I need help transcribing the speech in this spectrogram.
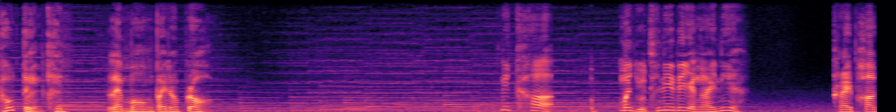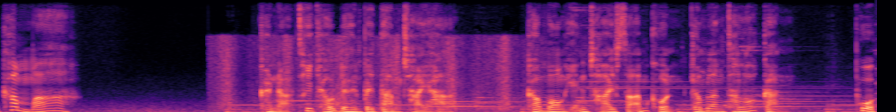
ขาตื่นขึ้นและมองไปรอบๆ นี่ข้ามาอยู่ที่นี่ได้ยังไงเนี่ย ใครพาข้ามาขณะที่เขาเดินไปตามชายหาด เขามองเห็นชายสามคนกำลังทะเลาะกัน พวก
